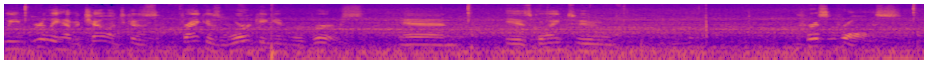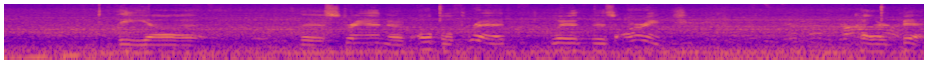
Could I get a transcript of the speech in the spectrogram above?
we really have a challenge because Frank is working in reverse and is going to crisscross the uh, the strand of opal thread with this orange colored bit,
